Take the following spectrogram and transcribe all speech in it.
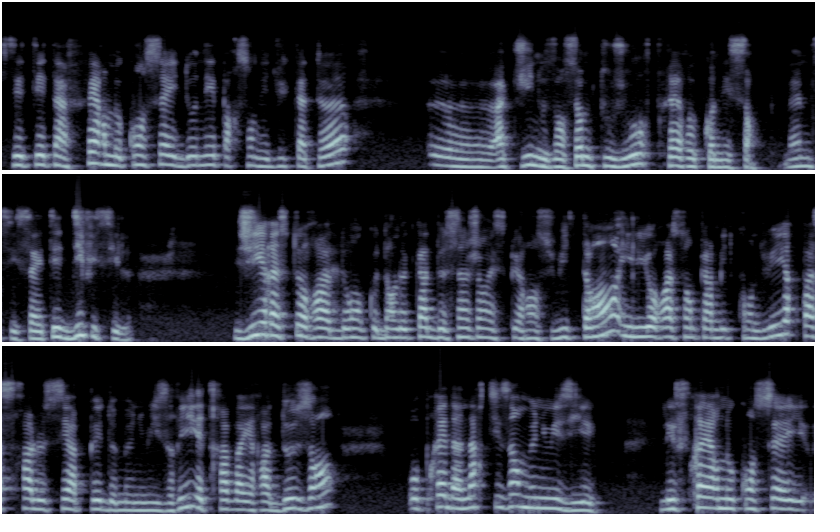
C'était un ferme conseil donné par son éducateur euh, à qui nous en sommes toujours très reconnaissants, même si ça a été difficile. J restera donc dans le cadre de Saint-Jean-Espérance 8 ans. Il y aura son permis de conduire, passera le CAP de menuiserie et travaillera deux ans auprès d'un artisan menuisier. Les frères nous conseillent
